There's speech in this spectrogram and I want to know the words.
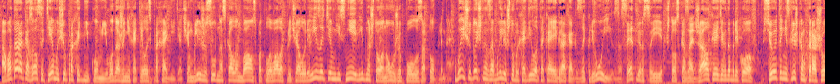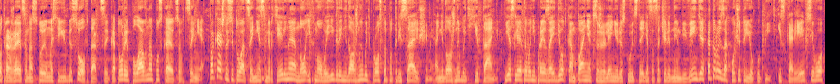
Аватар оказался тем еще проходником, его даже не хотелось проходить, а чем ближе судно Skull and подплывало к причалу релиза, тем яснее видно, что оно уже полузатопленное. Вы еще точно забыли, что выходила такая игра, как The Crew и The Settlers, и, что сказать, жалко этих добряков. Все это не слишком хорошо отражается на стоимости Ubisoft, акции акции, которые плавно опускаются в цене. Пока что ситуация не смертельная, но их новые игры не должны быть просто потрясающими, они должны быть хитами. Если этого не произойдет, компания, к сожалению, рискует встретиться с очередным Vivendi, который захочет ее купить, и скорее всего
